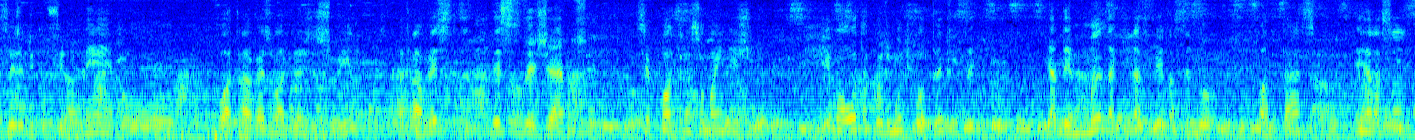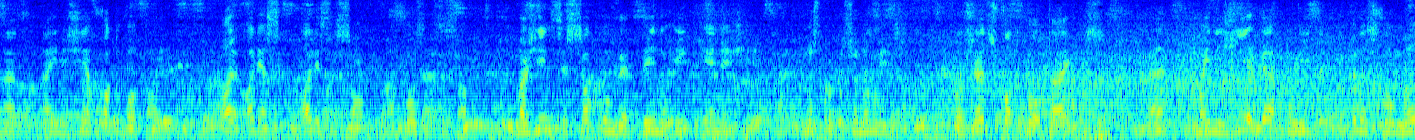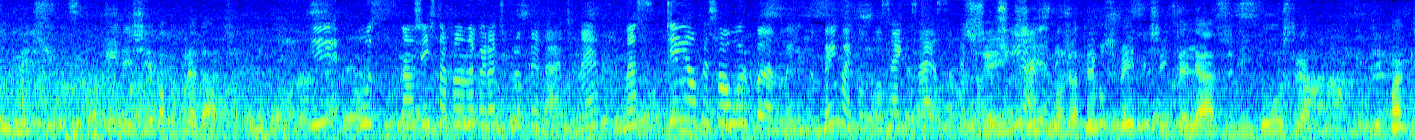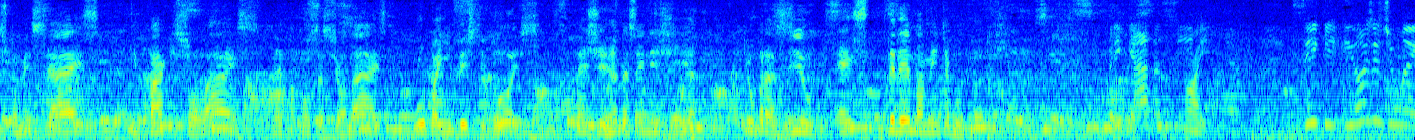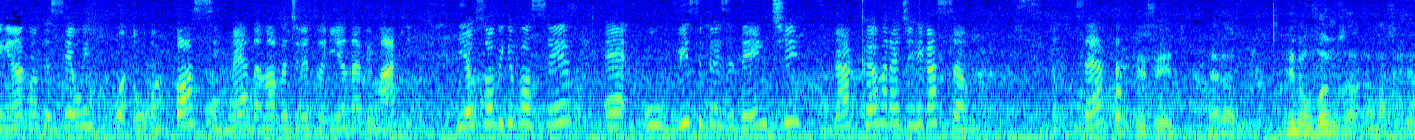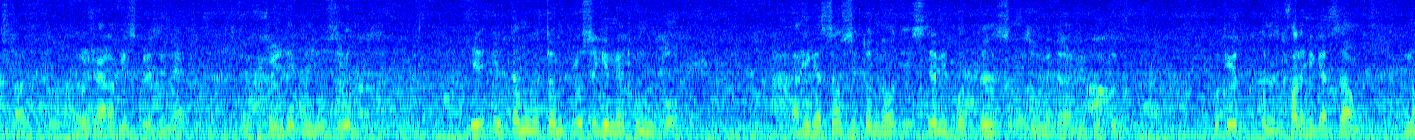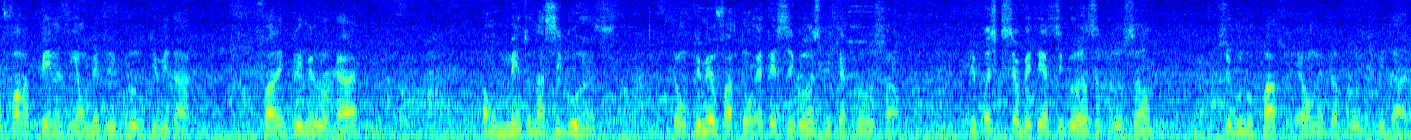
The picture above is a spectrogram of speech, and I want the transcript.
seja de confinamento ou, ou através de uma granja de suíno, através desses dejetos você pode transformar em energia. E uma outra coisa muito importante, e a demanda aqui na feira está sendo fantástica, em relação à energia fotovoltaica. Olha, olha, olha esse sol, a força desse sol. Imagine esse sol convertendo em energia. E nós proporcionamos isso. Projetos fotovoltaicos, né, uma energia gratuita e transformando isso em energia para a propriedade. E os, a gente está falando agora de propriedade, né? Mas quem é o pessoal urbano? Ele também vai, consegue usar essa tecnologia? Sim, sim, nós já temos feito isso em telhados de indústria, de parques comerciais, em parques solares, né, para concessionais ou para investidores, né, gerando essa energia que o Brasil é extremamente abundante. Obrigada, Zig. Zig, e hoje de manhã aconteceu a posse né, da nova diretoria da ABMAC e eu soube que você é o vice-presidente da Câmara de Irrigação, certo? Perfeito. renovamos a nossa gestão, eu já era vice-presidente, né, fui reconduzido e, estamos lutando pelo segmento como um todo. A irrigação se tornou de extrema importância no desenvolvimento da agricultura. Porque quando a gente fala irrigação, não fala apenas em aumento de produtividade, fala em primeiro lugar aumento na segurança. Então o primeiro fator é ter segurança de ter a produção. Depois que você obter a segurança da produção, o segundo passo é aumentar a produtividade.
